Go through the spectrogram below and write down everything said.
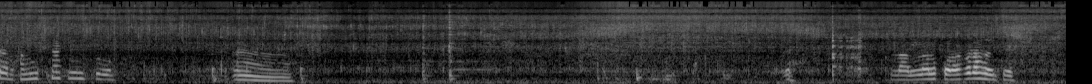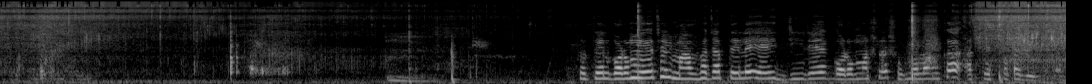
না ভাঙিস না কিন্তু। লাল লাল করা করা হয়েছে। তো তেল গরম হয়ে গেছে ওই মাছ ভাজার তেলে এই জিরে, গরম মশলা, শুকনো লঙ্কা আর তেজপাতা দিয়ে দিলাম।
